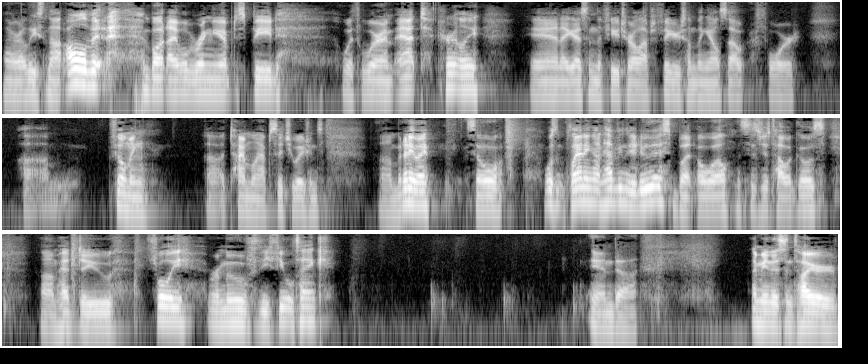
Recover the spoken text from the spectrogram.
or at least not all of it, but I will bring you up to speed with where I'm at currently and I guess in the future I'll have to figure something else out for um, filming uh, time lapse situations. Um, but anyway, so wasn't planning on having to do this, but oh well, this is just how it goes. Um, had to fully remove the fuel tank, and uh, I mean this entire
